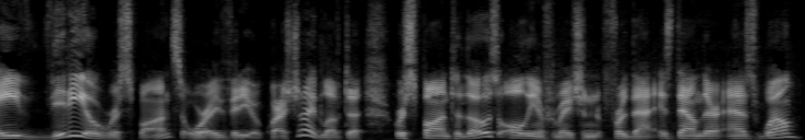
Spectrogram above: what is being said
a video response or a video question. I'd love to respond to those. All the information for that is down there as well.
